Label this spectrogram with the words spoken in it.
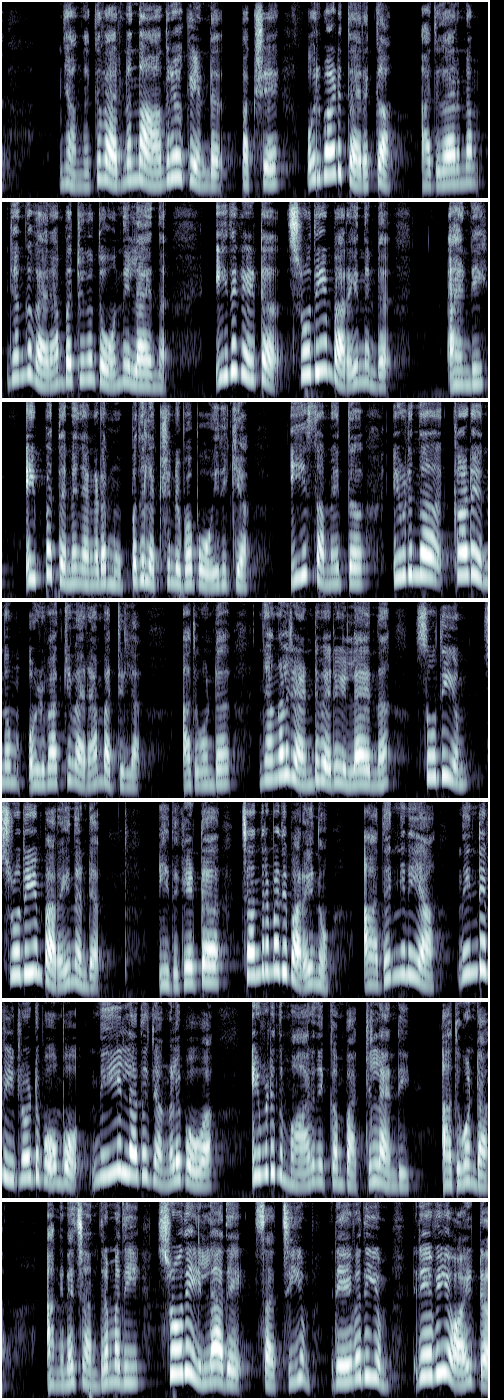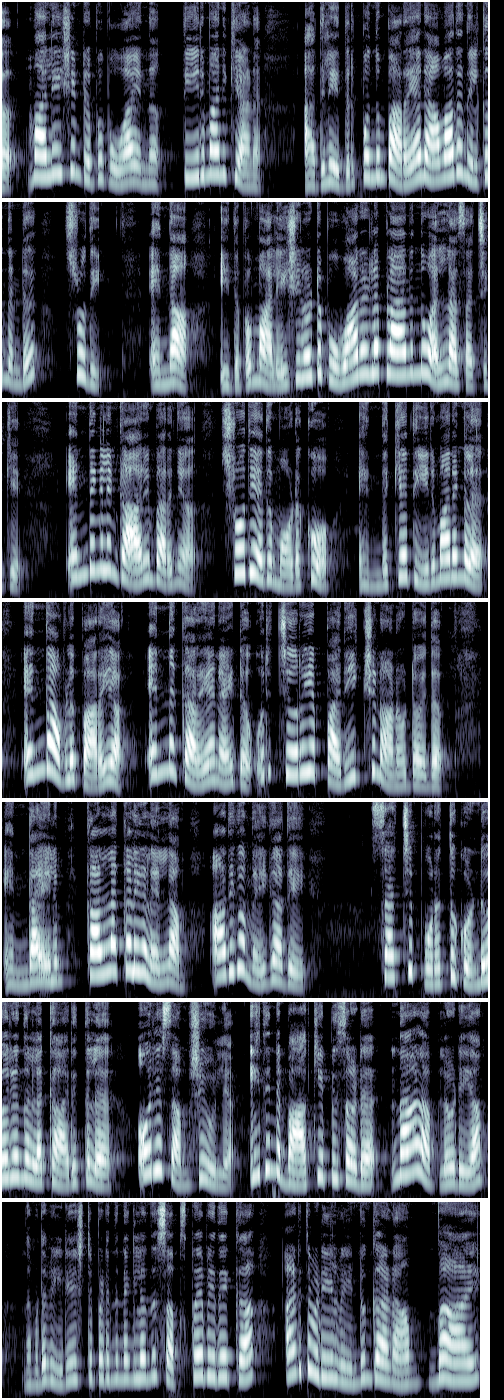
ഞങ്ങൾക്ക് വരണമെന്ന് ആഗ്രഹമൊക്കെ ഉണ്ട് പക്ഷേ ഒരുപാട് തിരക്കാ. അത് കാരണം ഞങ്ങൾക്ക് വരാൻ പറ്റുമെന്ന് തോന്നുന്നില്ല എന്ന്. ഇത് കേട്ട് ശ്രുതിയും പറയുന്നുണ്ട് ആന്റി ഇപ്പം തന്നെ ഞങ്ങളുടെ മുപ്പത് ലക്ഷം രൂപ പോയിരിക്കുക ഈ സമയത്ത് ഇവിടുന്ന് കടയൊന്നും ഒഴിവാക്കി വരാൻ പറ്റില്ല. അതുകൊണ്ട് ഞങ്ങൾ രണ്ടുപേരും ഇല്ല എന്ന് ശ്രുതിയും ശ്രുതിയും പറയുന്നുണ്ട്. ഇത് കേട്ട് ചന്ദ്രമതി പറയുന്നു അതെങ്ങനെയാ? നിന്റെ വീട്ടിലോട്ട് പോകുമ്പോൾ നീ ഇല്ലാതെ ഞങ്ങളെ പോവാ? ഇവിടുന്ന് മാറി നിൽക്കാൻ പറ്റില്ല ആന്റി അതുകൊണ്ടാ. അങ്ങനെ ചന്ദ്രമതി ശ്രുതി ഇല്ലാതെ സച്ചിയും രേവതിയും രവിയും ആയിട്ട് മലേഷ്യൻ ട്രിപ്പ് പോവാ എന്ന് തീരുമാനിക്കുകയാണ്. അതിൽ എതിർപ്പൊന്നും പറയാനാവാതെ നിൽക്കുന്നുണ്ട് ശ്രുതി. എന്നാ ഇതിപ്പോൾ മലേഷ്യയിലോട്ട് പോവാനുള്ള പ്ലാനൊന്നും അല്ല സച്ചിക്ക്. എന്തെങ്കിലും കാര്യം പറഞ്ഞ് ശ്രുതി അത് മുടക്കുവോ? എന്തൊക്കെയാ തീരുമാനങ്ങൾ എന്താ അവൾ പറയാ? എന്നൊക്കെ അറിയാനായിട്ട് ഒരു ചെറിയ പരീക്ഷണമാണ് കേട്ടോ ഇത്. എന്തായാലും കള്ളക്കളികളെല്ലാം അധികം വൈകാതെ സച്ചി പുറത്തു കൊണ്ടുവരുമെന്നുള്ള കാര്യത്തിൽ ഒരു സംശയവുമില്ല. ഇതിന്റെ ബാക്കി എപ്പിസോഡ് നാളെ അപ്ലോഡ് ചെയ്യാം. നമ്മുടെ വീഡിയോ ഇഷ്ടപ്പെടുന്നുണ്ടെങ്കിൽ ഒന്ന് സബ്സ്ക്രൈബ് ചെയ്തേക്കുക. അടുത്ത വീഡിയോയിൽ വീണ്ടും കാണാം. ബായ്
